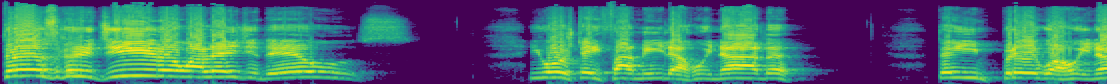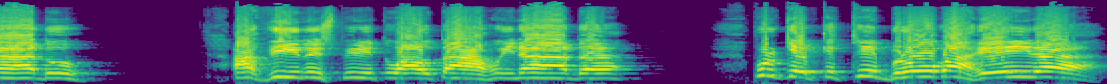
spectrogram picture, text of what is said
transgrediram a lei de Deus. e hoje tem família arruinada, tem emprego arruinado, a vida espiritual está arruinada. Por quê? Porque quebrou barreira,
